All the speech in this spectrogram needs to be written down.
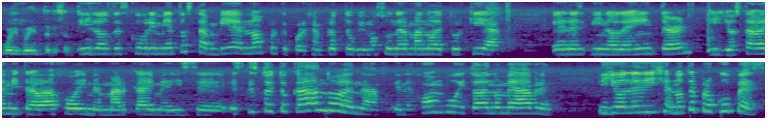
muy, muy interesante. Y los descubrimientos también, ¿no? Porque, por ejemplo, tuvimos un hermano de Turquía, él vino de intern y yo estaba en mi trabajo y me marca y me dice, es que estoy tocando en, en el hombu y todavía no me abren. Y yo le dije, no te preocupes,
